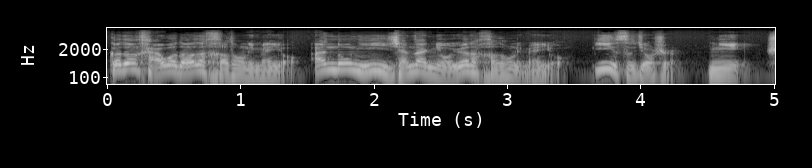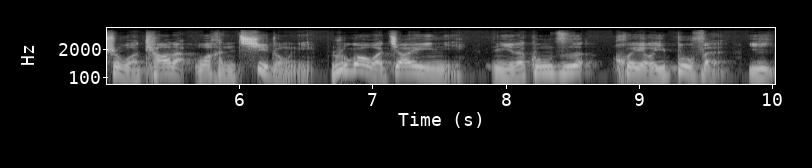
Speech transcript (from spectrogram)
戈登海沃德的合同里面有，安东尼以前在纽约的合同里面有，意思就是你是我挑的，我很器重你，如果我交易你。你的工资会有一部分以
